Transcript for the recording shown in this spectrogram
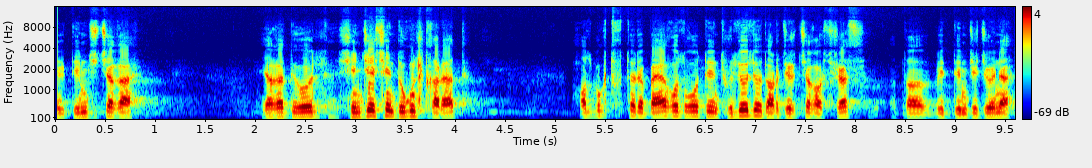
дэмжиж байгаа. Ягаад гэвэл шинжээчийн дүгнэлт гараад холбогдох дээр байгууллагуудын төлөөлөд орж ирж байгаа учраас одоо бид дэмжиж байна.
